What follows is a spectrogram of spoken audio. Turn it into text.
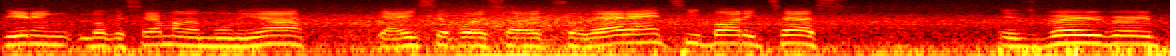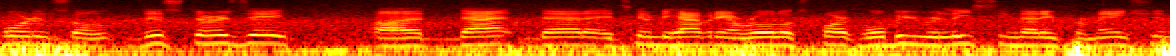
tienen lo que se llama la inmunidad y ahí se puede saber. So that antibody test is very, very important. So this Thursday, uh, that that it's going to be happening at Royal Oaks Park. We'll be releasing that information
